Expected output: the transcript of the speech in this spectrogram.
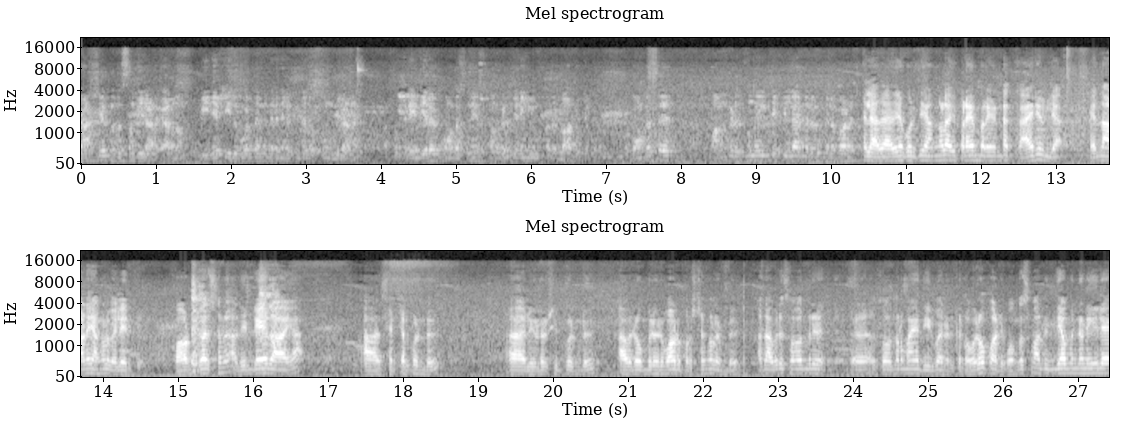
രാഷ്ട്രീയ പ്രതിസന്ധിയിലാണ്. കാരണം ബി ജെ പി ഇതുപോലെ തന്നെ തെരഞ്ഞെടുപ്പിന്റെ തൊട്ട് മുമ്പിലാണ്. ഉത്തരേന്ത്യയിലെ കോൺഗ്രസിനെ പങ്കെടുത്തില്ലെങ്കിലും അത് ബാധിക്കും. കോൺഗ്രസ് അല്ല അത് അതിനെക്കുറിച്ച് ഞങ്ങൾ അഭിപ്രായം പറയേണ്ട കാര്യമില്ല എന്നാണ് ഞങ്ങൾ വിലയിരുത്തിയത്. കോൺഗ്രസിന് അതിന്റേതായ സെറ്റപ്പ് ഉണ്ട് ലീഡർഷിപ്പ് ഉണ്ട് അവരുടെ മുമ്പിൽ ഒരുപാട് പ്രശ്നങ്ങളുണ്ട്. അത് അവർ സ്വതന്ത്ര സ്വതന്ത്രമായ തീരുമാനം എടുക്കട്ടെ. ഓരോ പാർട്ടി കോൺഗ്രസ് മാത്രം ഇന്ത്യ മുന്നണിയിലെ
